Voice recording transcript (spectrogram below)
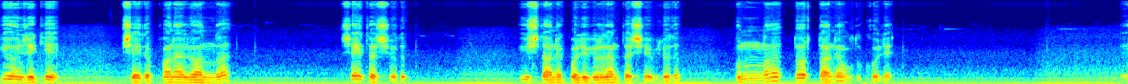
bir önceki şeyde panel vanla şey taşıyorduk. 3 tane koli birden taşıyabiliyorduk. Bununla 4 tane oldu koli. E,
